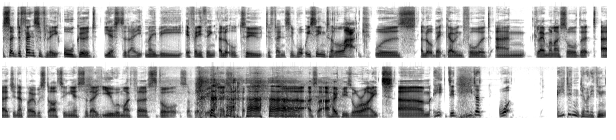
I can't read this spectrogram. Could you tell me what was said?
so defensively, all good yesterday. Maybe, if anything, a little too defensive. What we seemed to lack was a little bit going forward. And Glenn, when I saw that uh, Djenepo was starting yesterday, you were my first thoughts. I've got to be honest. uh, I, I, hope he's all right. Um, he did. He does what? He didn't do anything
